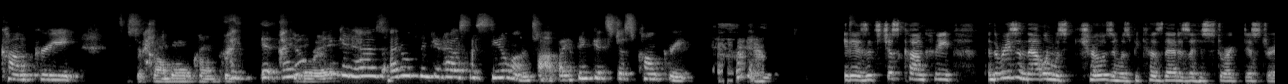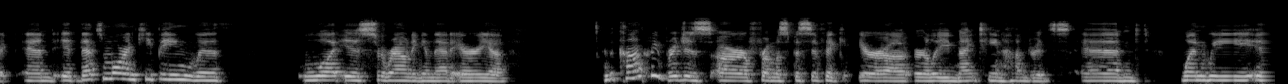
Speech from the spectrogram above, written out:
concrete, It's a combo I, concrete. it, I don't rail? think it has, I don't think it has the steel on top. I think it's just concrete. It is, it's just concrete. And the reason that one was chosen was because that is a historic district. And it, that's more in keeping with what is surrounding in that area. The concrete bridges are from a specific era, early 1900s. And when we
